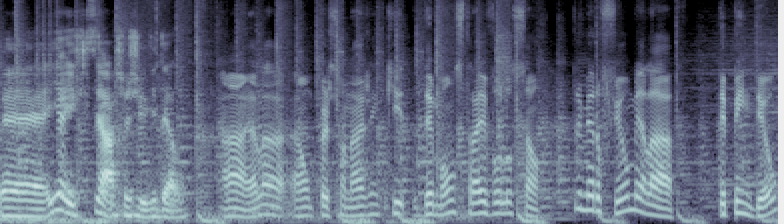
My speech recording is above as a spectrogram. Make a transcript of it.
É, e aí, o que você acha, Gilly, dela? Ah, ela é um personagem que demonstra a evolução. No primeiro filme, ela dependeu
